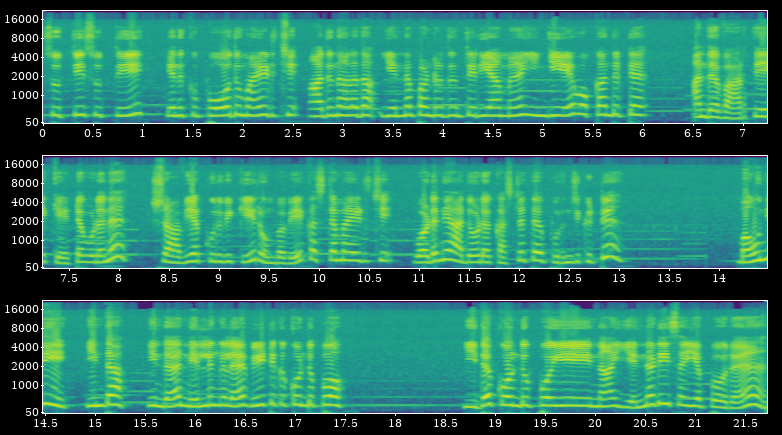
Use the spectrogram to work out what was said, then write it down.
சுத்தி சுத்தி எனக்கு போதுமாயிடுச்சு. அதனால தான் என்ன பண்றதுன்னு தெரியாம இங்கேயே உக்காந்துட்டேன். அந்த வார்த்தையை கேட்ட உடனே ஸ்ராவியா குருவிக்கு ரொம்பவே கஷ்டமாயிடுச்சு. உடனே அதோட கஷ்டத்தை புரிஞ்சுக்கிட்டு மௌனி இந்தா இந்த நெல்லுங்களை வீட்டுக்கு கொண்டு போ. இத கொண்டு போய் நான் என்னடி செய்ய போறேன்?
